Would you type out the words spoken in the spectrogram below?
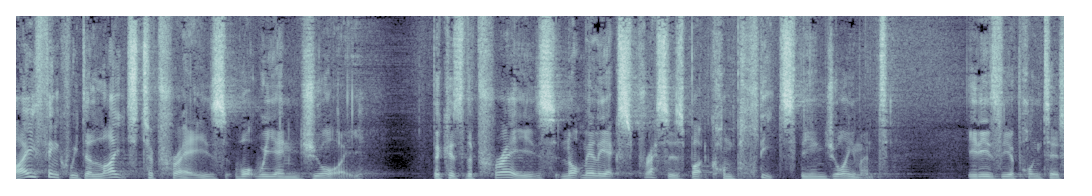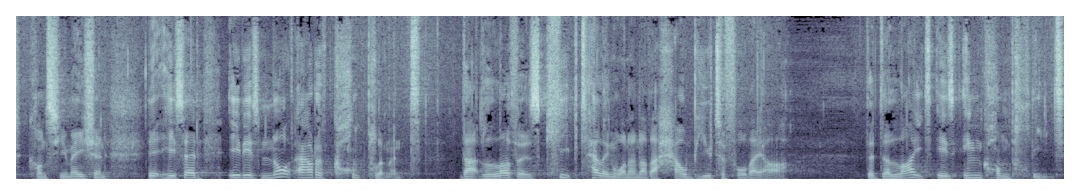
I think we delight to praise what we enjoy because the praise not merely expresses but completes the enjoyment. It is the appointed consummation. He said, It is not out of compliment that lovers keep telling one another how beautiful they are. The delight is incomplete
